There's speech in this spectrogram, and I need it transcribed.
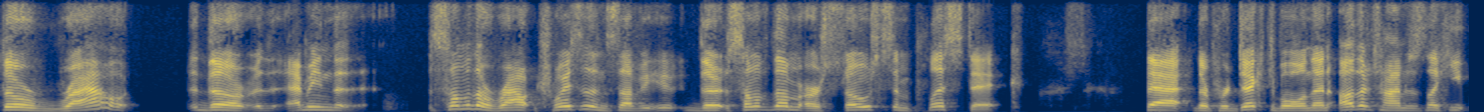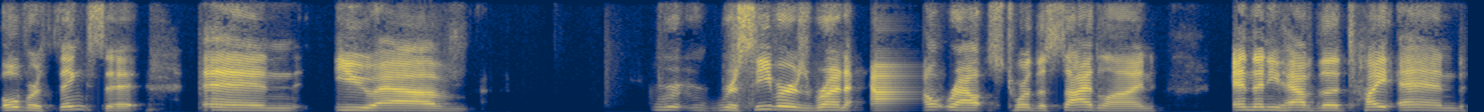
the route, the I mean the some of the route choices and stuff. The, some of them are so simplistic that they're predictable. And then other times it's like he overthinks it and you have re- receivers run out routes toward the sideline. And then you have the tight end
